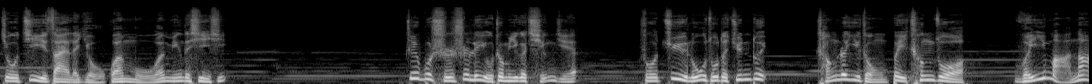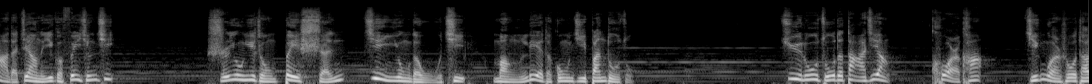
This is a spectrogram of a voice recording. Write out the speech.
就记载了有关母文明的信息。这部史诗里有这么一个情节，说巨卢族的军队乘着一种被称作维玛纳的这样的一个飞行器，使用一种被神禁用的武器，猛烈的攻击班杜族。巨卢族的大将库尔喀，尽管说他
